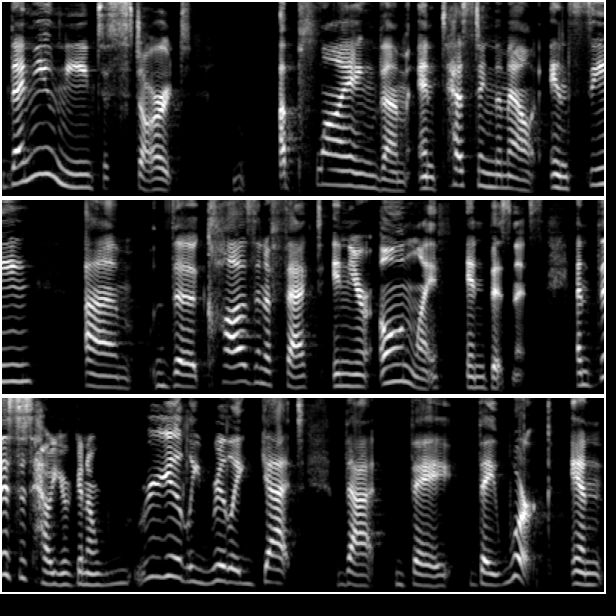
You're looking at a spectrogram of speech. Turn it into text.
then you need to start applying them and testing them out and seeing um, the cause and effect in your own life in business. And this is how you're going to really, really get that they they work and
